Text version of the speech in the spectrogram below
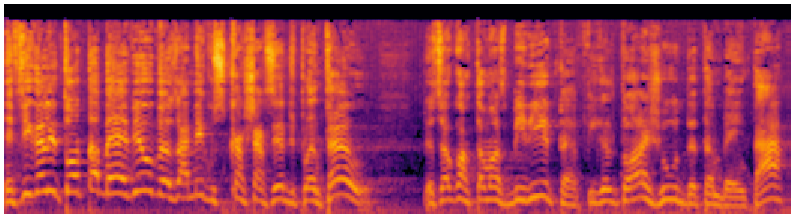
E fica ali todo também, viu, meus amigos cachaceiros de plantão? O pessoal de umas birita, Figaliton ajuda também, tá?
